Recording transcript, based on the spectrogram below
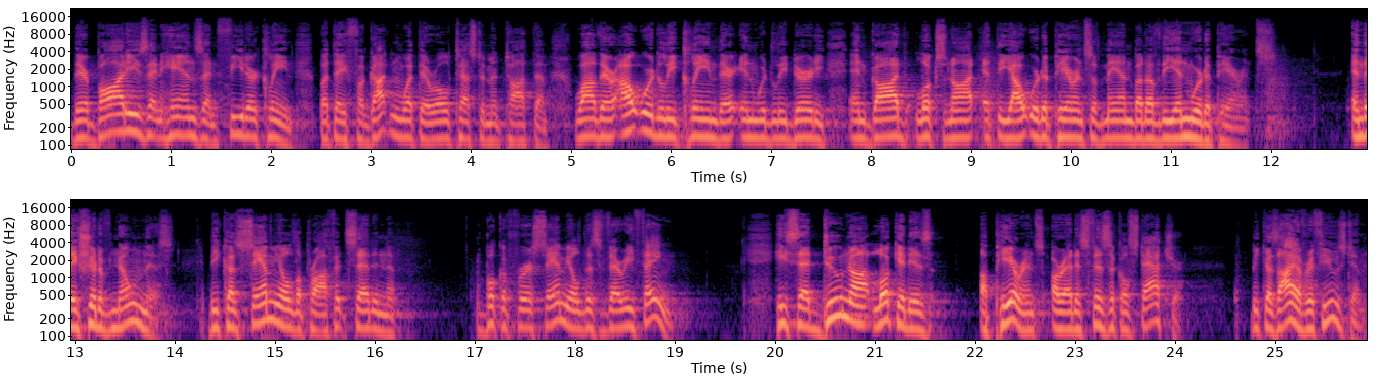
Their bodies and hands and feet are clean, but they've forgotten what their Old Testament taught them. While they're outwardly clean, they're inwardly dirty. And God looks not at the outward appearance of man, but of the inward appearance. And they should have known this because Samuel the prophet said in the book of 1 Samuel this very thing. He said, Do not look at his appearance or at his physical stature, because I have refused him.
